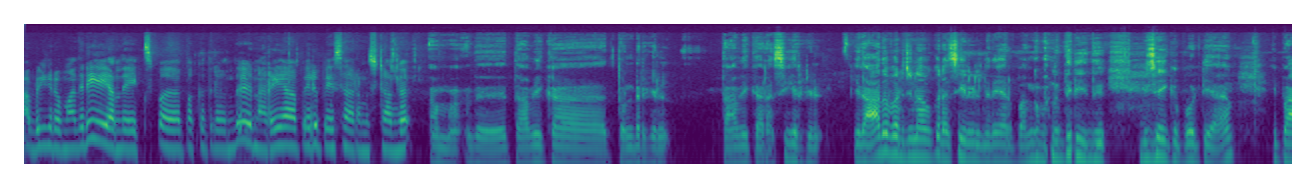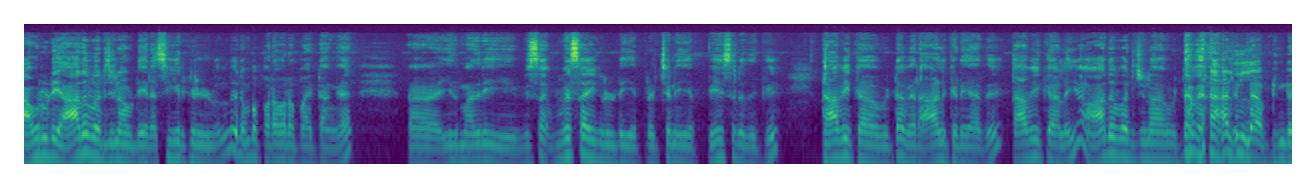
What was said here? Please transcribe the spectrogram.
அப்படிங்கிற மாதிரி அந்த எக்ஸ் ப பக்கத்தில் வந்து நிறையா பேர் பேச ஆரம்பிச்சிட்டாங்க. ஆமாம் இது தாவிகா தொண்டர்கள் தாவிகா ரசிகர்கள் இது ஆதவர்ஜுனாவுக்கு ரசிகர்கள் நிறையா இருப்பாங்க போல தெரியுது. விஜய்க்கு போட்டியாக இப்போ அவருடைய ஆதவர்ஜுனாவுடைய ரசிகர்கள் வந்து ரொம்ப பரபரப்பாயிட்டாங்க. இது மாதிரி விசா விவசாயிகளுடைய பிரச்சனையை பேசுகிறதுக்கு தாவிக்காவை விட்டால் வேறு ஆள் கிடையாது. தாவிக்காலையும் ஆதவர்ஜுனாவை விட்டால் வேறு ஆள் இல்லை அப்படின்ற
